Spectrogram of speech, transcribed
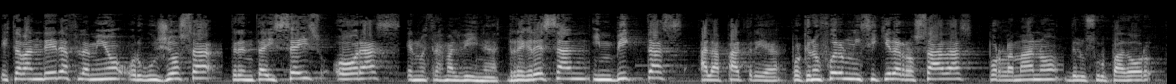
Esta bandera flameó orgullosa 36 horas en nuestras Malvinas. Regresan invictas a la patria, porque no fueron ni siquiera rozadas por la mano del usurpador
